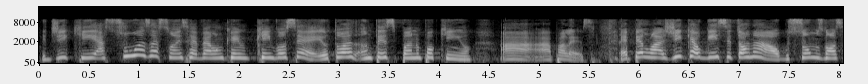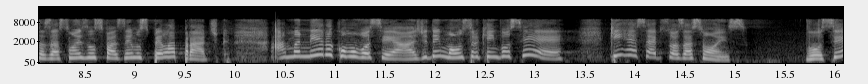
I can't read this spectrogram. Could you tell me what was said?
De que as suas ações revelam quem, quem você é. Eu estou antecipando um pouquinho a, a, palestra. É pelo agir que alguém se torna algo. Somos nossas ações, nos fazemos pela prática. A maneira como você age demonstra quem você é. Quem recebe suas ações? Você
